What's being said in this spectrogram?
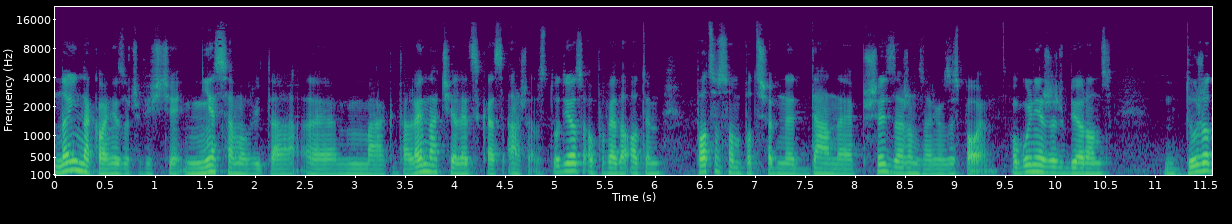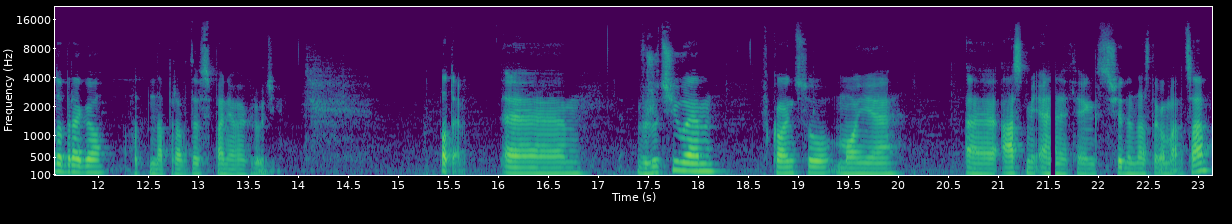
no i na koniec oczywiście niesamowita e, Magdalena Cielecka z Angel Studios opowiada o tym, po co są potrzebne dane przy zarządzaniu zespołem. Ogólnie rzecz biorąc, dużo dobrego od naprawdę wspaniałych ludzi. Potem e, wrzuciłem w końcu moje E, Ask Me Anything z 17 marca,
